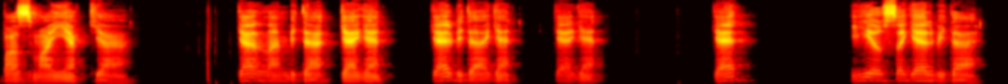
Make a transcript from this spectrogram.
Baz manyak ya. Gel lan bir daha. Gel gel. Gel bir daha gel. Gel gel. Gel. Yiyorsa gel bir daha.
